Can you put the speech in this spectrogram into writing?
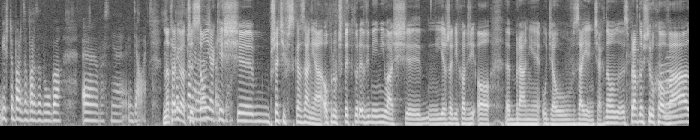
jeszcze bardzo, bardzo długo właśnie działać. Natalio, czy są jakieś e, przeciwwskazania, oprócz tych, które wymieniłaś, e, jeżeli chodzi o e, branie udziału w zajęciach? No, sprawność ruchowa e,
